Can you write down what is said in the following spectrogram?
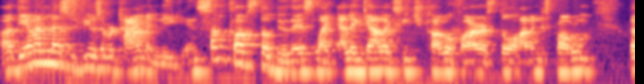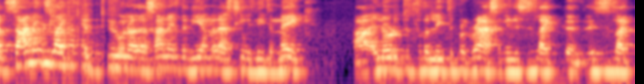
uh, the MLS is viewed as a retirement league, and some clubs still do this, like LA Galaxy, Chicago Fire, are still having this problem. But signings like are the signings that the MLS teams need to make uh, in order to, for the league to progress. I mean, this is like the, this is like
